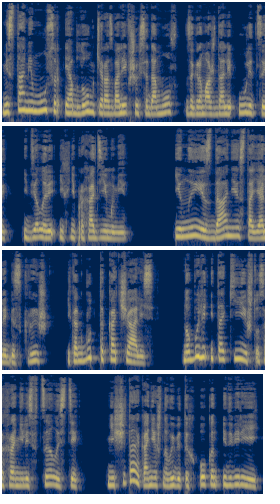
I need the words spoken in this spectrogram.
Местами мусор и обломки развалившихся домов загромождали улицы и делали их непроходимыми. Иные здания стояли без крыш и как будто качались, но были и такие, что сохранились в целости, не считая, конечно, выбитых окон и дверей,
